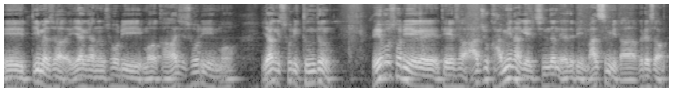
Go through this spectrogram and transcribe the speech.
이 뛰면서 이야기하는 소리, 뭐 강아지 소리, 뭐 이야기 소리 등등 외부 소리에 대해서 아주 과민하게 짖는 애들이 많습니다. 그래서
